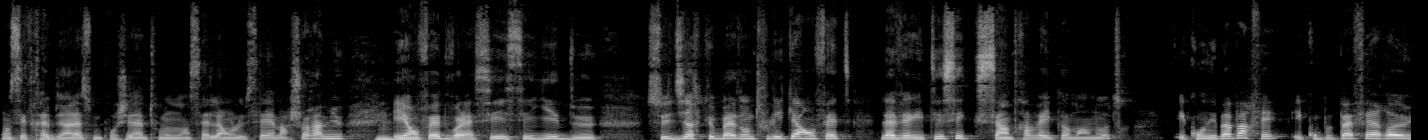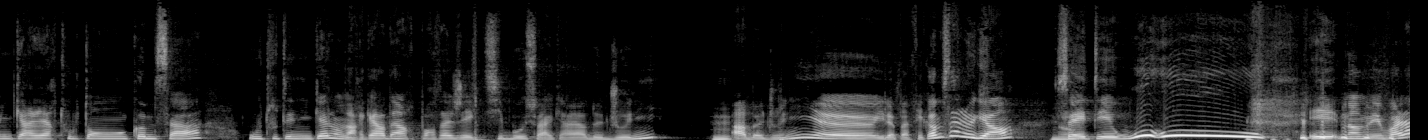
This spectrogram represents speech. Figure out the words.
On sait très bien, la semaine prochaine, à tout moment, celle-là, on le sait, elle marchera mieux. Et en fait, voilà, c'est essayer de se dire que, bah, dans tous les cas, en fait, la vérité, c'est que c'est un travail comme un autre et qu'on n'est pas parfait et qu'on peut pas faire euh, une carrière tout le temps comme ça où tout est nickel. On a regardé un reportage avec Thibaut sur la carrière de Johnny. Mm. Ah bah Johnny, euh, il a pas fait comme ça le gars. hein. Ça a été wouhou Et non mais voilà.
